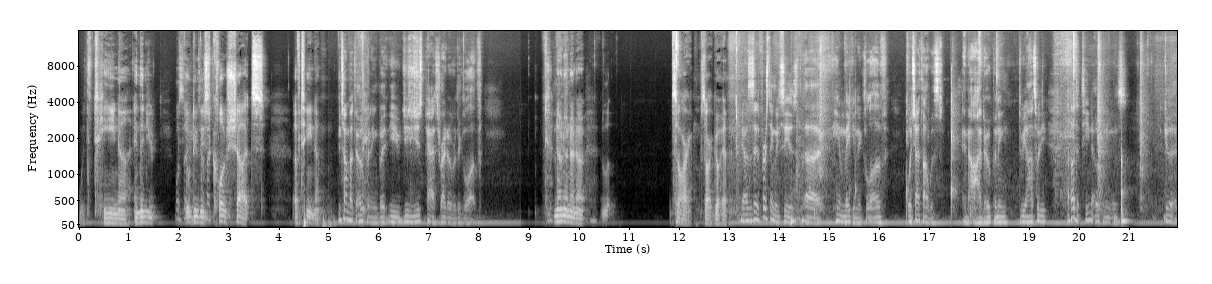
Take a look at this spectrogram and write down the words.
with Tina, and then you Well, so you'll do these about- close shots of Tina. You're talking about the opening, but you you just passed right over the glove. No, no, no, no. Sorry, sorry. Go ahead. Yeah, I was gonna say the first thing we see is uh, him making the glove, which I thought was an odd opening. To be honest with you, I thought the Tina opening was good.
